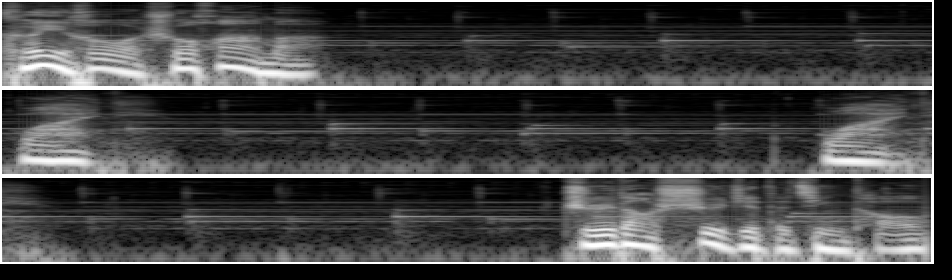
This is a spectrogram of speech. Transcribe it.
可以和我说话吗？我爱你。我爱你，直到世界的尽头。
